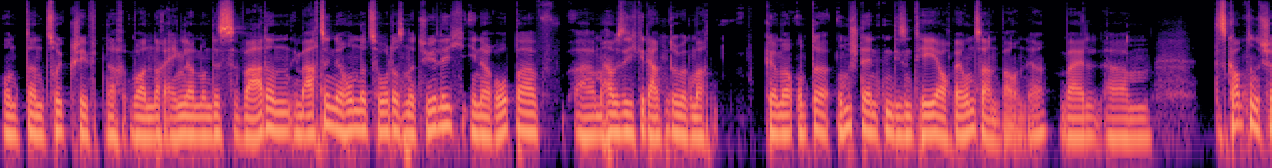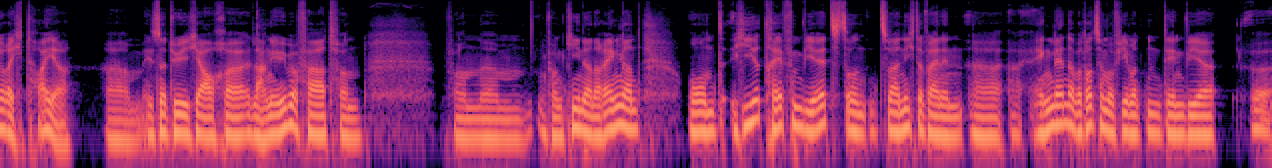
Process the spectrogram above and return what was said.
und dann zurückgeschifft nach, worden nach England. Und es war dann im 18. Jahrhundert so, dass natürlich in Europa ähm, haben sie sich Gedanken darüber gemacht, können wir unter Umständen diesen Tee auch bei uns anbauen, ja, weil ähm, das kommt uns schon recht teuer. Ähm, ist natürlich auch äh, lange Überfahrt von, von, ähm, von China nach England. Und hier treffen wir jetzt, und zwar nicht auf einen äh, Engländer, aber trotzdem auf jemanden, den wir äh,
